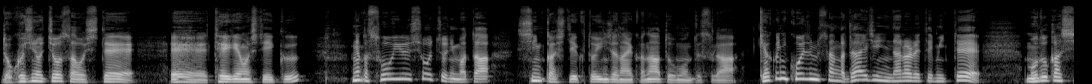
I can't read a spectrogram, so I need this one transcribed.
独自の調査をして、えー提言をしていく。なんかそういう省庁にまた進化していくといいんじゃないかなと思うんですが逆に小泉さんが大臣になられてみてもどかし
